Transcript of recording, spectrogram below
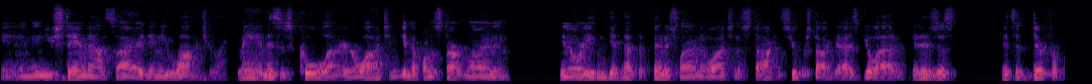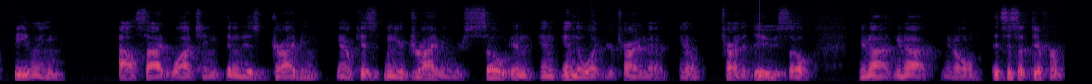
and then you stand outside and you watch. You're like, man, this is cool out here watching, getting up on the start line, and you know, or even getting at the finish line and watching the stock and super stock guys go at it. It is just, it's a different feeling outside watching than it is driving. You know, because when you're driving, you're so in, in into what you're trying to, you know, trying to do. So you're not you're not you know it's just a different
